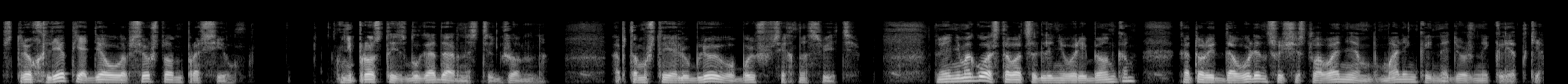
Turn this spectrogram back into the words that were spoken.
С трех лет я делала все, что он просил. Не просто из благодарности Джонна, а потому что я люблю его больше всех на свете. Но я не могу оставаться для него ребенком, который доволен существованием в маленькой надежной клетке.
